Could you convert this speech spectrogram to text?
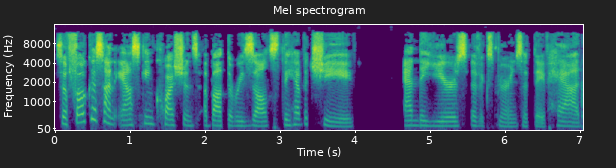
So focus on asking questions about the results they have achieved and the years of experience that they've had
